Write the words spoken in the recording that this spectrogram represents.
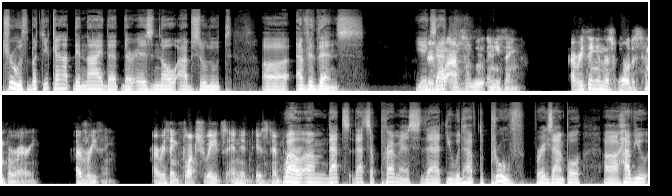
truth, but you cannot deny that there is no absolute uh, evidence yeah, There's exactly. no absolute anything. Everything in this world is temporary. Everything. Everything fluctuates and it is temporary. Well, um, that's that's a premise that you would have to prove. For example, uh, have you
